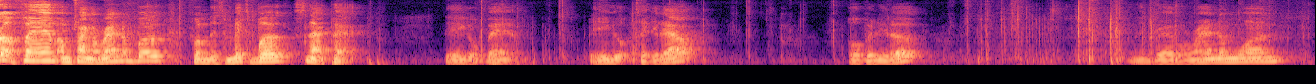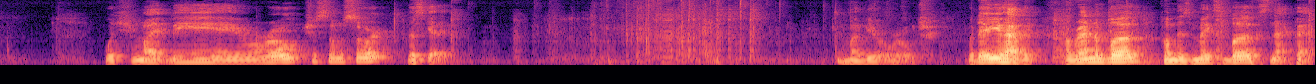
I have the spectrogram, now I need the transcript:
up, fam? I'm trying a random bug from this mixed bug snack pack. There you go, fam. There you go. Take it out. Open it up. And grab a random one, which might be a roach of some sort. Let's get it. It might be a roach. But there you have it. A random bug from this mixed bug snack pack.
